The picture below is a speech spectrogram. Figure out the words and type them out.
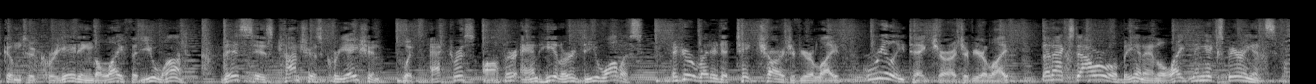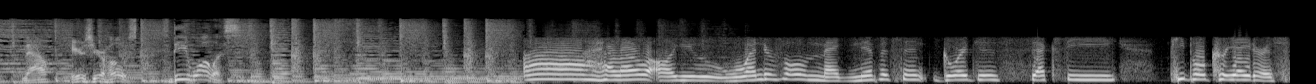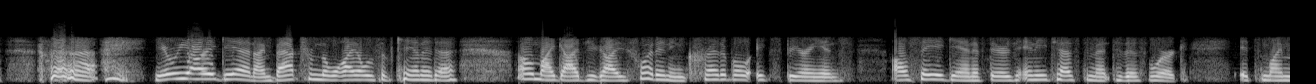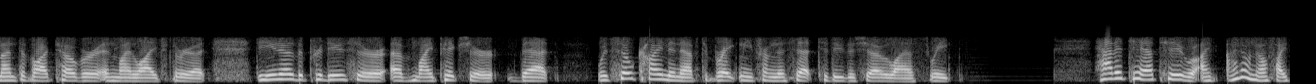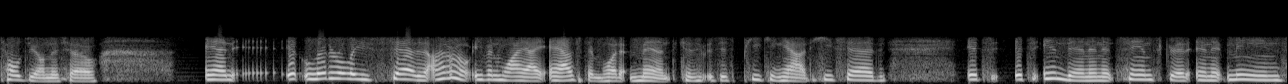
Welcome to Creating the Life That You Want. This is Conscious Creation with actress, author, and healer Dee Wallace. If you're ready to take charge of your life, really take charge of your life, the next hour will be an enlightening experience. Now, here's your host, Dee Wallace. Ah, uh, hello, all you wonderful, magnificent, gorgeous, sexy people creators. Here we are again. I'm back from the wilds of Canada. Oh my God, you guys, what an incredible experience. I'll say again, if there's any testament to this work, it's my month of October and my life through it. Do you know the producer of my picture that was so kind enough to break me from the set to do the show last week? Had a tattoo. I I don't know if I told you on the show. And it literally said, I don't know even why I asked him what it meant because it was just peeking out. He said, "It's it's Indian and it's Sanskrit and it means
